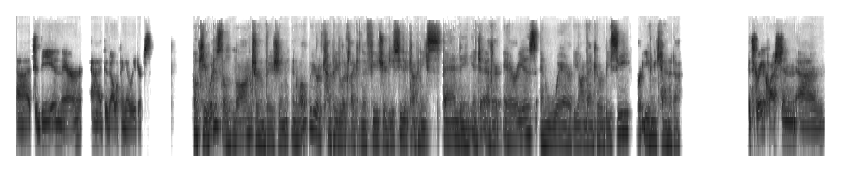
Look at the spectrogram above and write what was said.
uh, to be in there uh, developing their leaders. Okay, what is the long term vision and what will your company look like in the future? Do you see the company expanding into other areas and where beyond Vancouver, BC, or even Canada? It's a great question. Um,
